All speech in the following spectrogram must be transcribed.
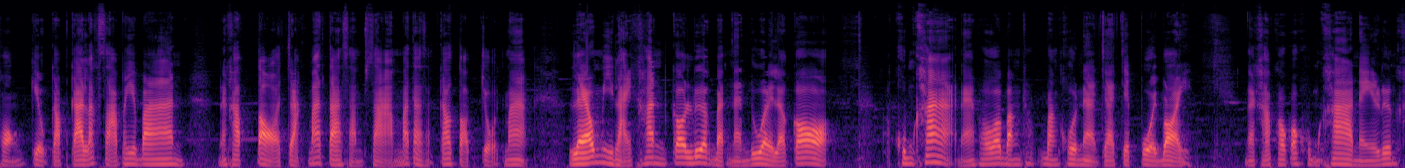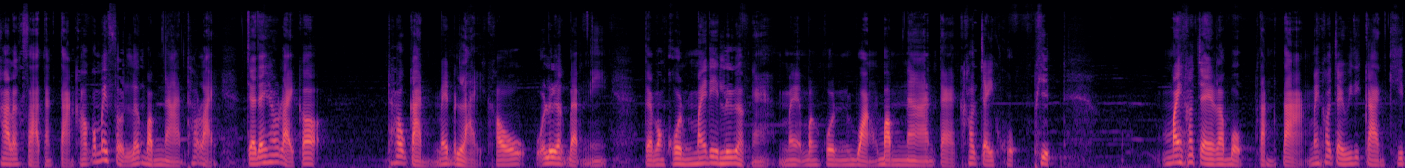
ของเกี่ยวกับการรักษาพยาบาลนะครับ ต่อจากมาตรา 33 มาตรา 39 ตอบโจทย์มาก แล้วมีหลายขั้นก็เลือกแบบนั้นด้วย แล้วก็คุ้มค่านะ เพราะว่าบางบางคนน่ะจะเจ็บป่วยบ่อยนะครับเขาก็คุ้มค่าในเรื่องค่ารักษาต่างๆ เขาก็ไม่สนเรื่องบำนาญเท่าไหร่ จะได้เท่าไหร่ก็เท่ากันไม่เป็นไรเขาเลือกแบบนี้ แต่บางคนไม่ได้เลือกไงไม่บางคนหวังบำนาญแต่เข้าใจผิด ไม่เข้าใจระบบต่างๆ ไม่เข้าใจวิธีการคิด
